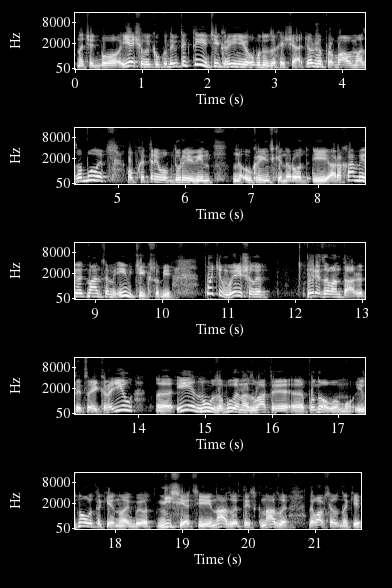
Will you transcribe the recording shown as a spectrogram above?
Значить, бо є чоловіку, куди втекти, і в тій країні його будуть захищати. Отже, про Баума забули, обхитрив, обдурив він український народ і Арахамі з гетьманцем і втік собі. Потім вирішили перезавантажити цей країл І ну забули назвати е, по-новому. І знову таки, ну якби от місія цієї назви, тиск назви давався в знаки.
